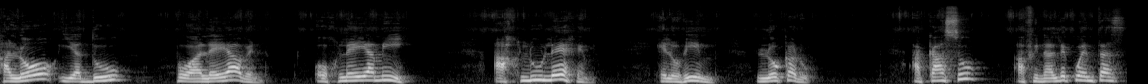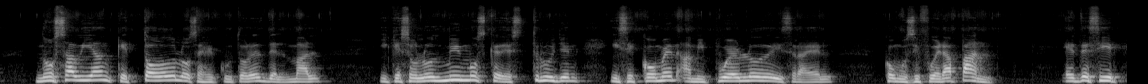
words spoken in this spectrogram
Haló yadu poale aven, ochlei ami, achlu lehem, Elohim, lokaru. ¿Acaso, a final de cuentas, no sabían que todos los ejecutores del mal y que son los mismos que destruyen y se comen a mi pueblo de Israel como si fuera pan, es decir,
